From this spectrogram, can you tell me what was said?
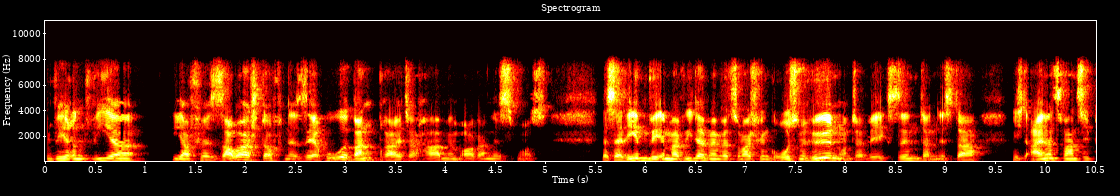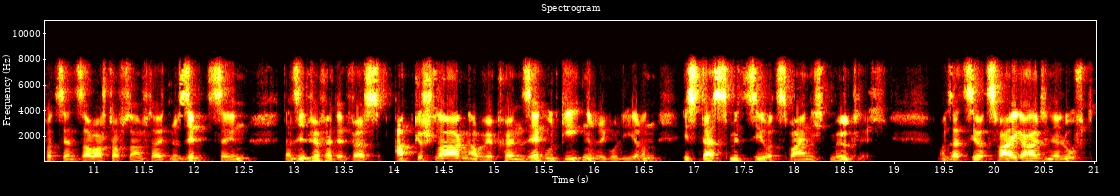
während wir ja für Sauerstoff eine sehr hohe Bandbreite haben im Organismus. Das erleben wir immer wieder, wenn wir zum Beispiel in großen Höhen unterwegs sind, dann ist da nicht 21 Prozent Sauerstoff, sondern vielleicht nur 17. Dann sind wir vielleicht etwas abgeschlagen, aber wir können sehr gut gegenregulieren. Ist das mit CO2 nicht möglich? Unser CO2-Gehalt in der Luft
